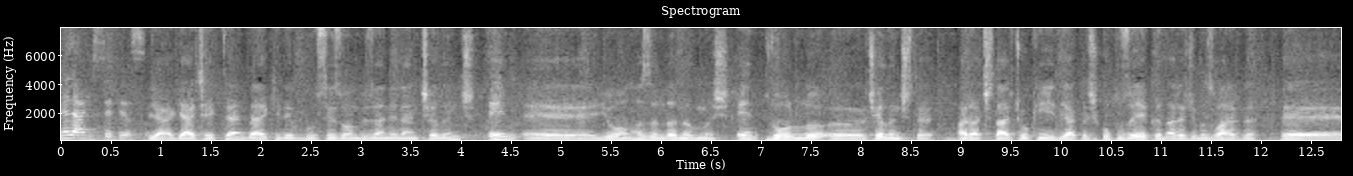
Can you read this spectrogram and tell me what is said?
Neler hissediyorsun? Ya gerçekten belki de bu sezon düzenlenen challenge en e, yoğun hazırlanılmış, en zorlu e, challenge'tı. Araçlar çok iyiydi. Yaklaşık 30'a yakın aracımız vardı. E,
